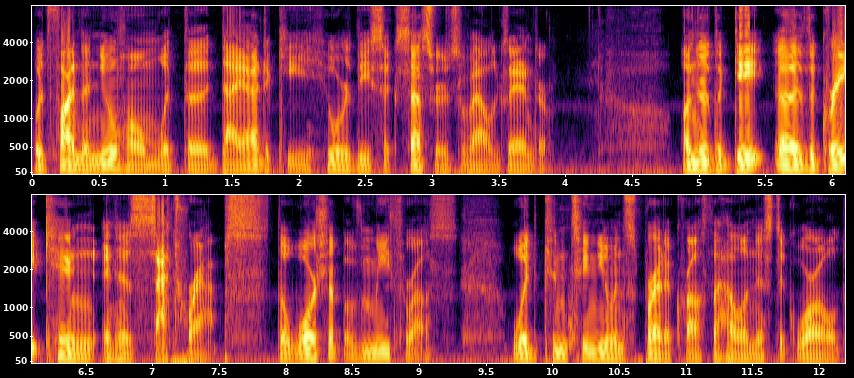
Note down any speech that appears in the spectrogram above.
would find a new home with the Diadochi, who were the successors of Alexander. Under the, gate, uh, the great king and his satraps, the worship of Mithras would continue and spread across the Hellenistic world.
